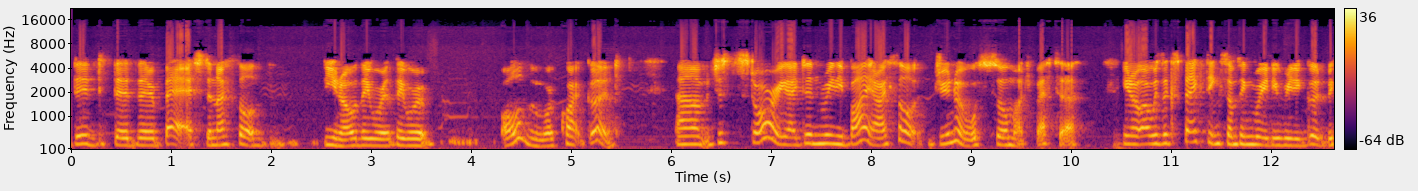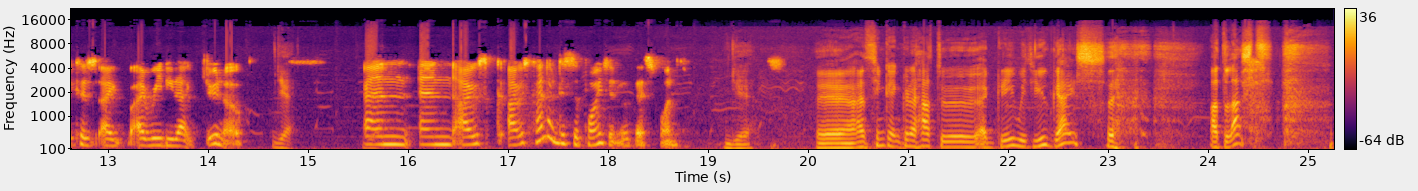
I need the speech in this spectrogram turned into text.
did their, their best, and I thought you know they were they were all of them were quite good. Um, just the story, I didn't really buy it. I thought Juno was so much better. You know, I was expecting something really really good because I I really like Juno, Yeah, and and I was I was kind of disappointed with this one. yeah. Uh, I think I'm gonna have to agree with you guys at last.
